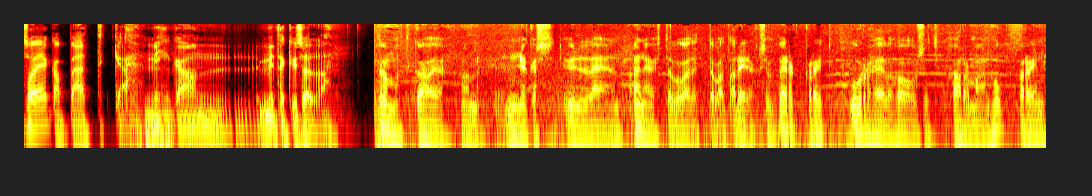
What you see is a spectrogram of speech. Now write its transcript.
Se on eka pätkä, mihinkä on, mitä kysellään. Tuomatkaaja on nykässyt yllään aina yhtä luotettavat Adidaksen verkkarit, urheiluhousut, harmaan hupparin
